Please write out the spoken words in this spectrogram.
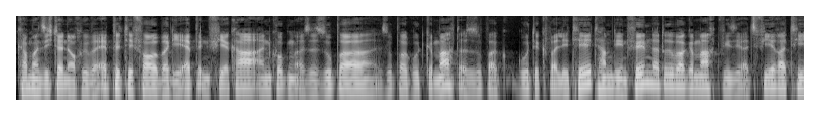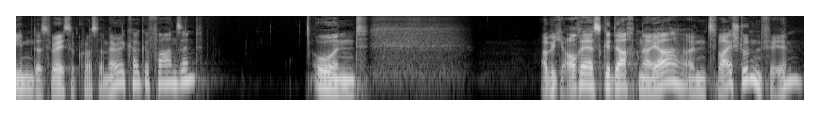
Kann man sich dann auch über Apple TV, über die App in 4K angucken. Also super, super gut gemacht, also super gute Qualität. Haben die einen Film darüber gemacht, wie sie als Viererteam das Race Across America gefahren sind. Und habe ich auch erst gedacht, naja, ein Zwei-Stunden-Film.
